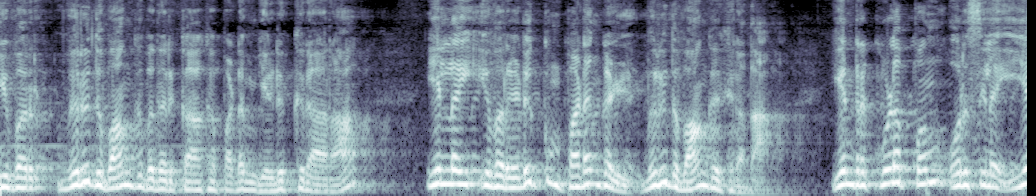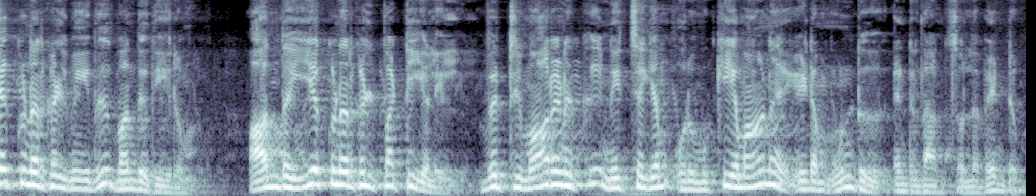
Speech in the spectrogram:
இவர் விருது வாங்குவதற்காக படம் எடுக்கிறாரா? இல்லை இவர் எடுக்கும் படங்கள் விருது வாங்குகிறதா? என்ற குழப்பம் ஒரு சில இயக்குனர்கள் மீது வந்து தீரும். அந்த இயக்குனர்கள் பட்டியலில் வெற்றிமாறனுக்கு நிச்சயம் ஒரு முக்கியமான இடம் உண்டு என்றுதான் சொல்ல வேண்டும்.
